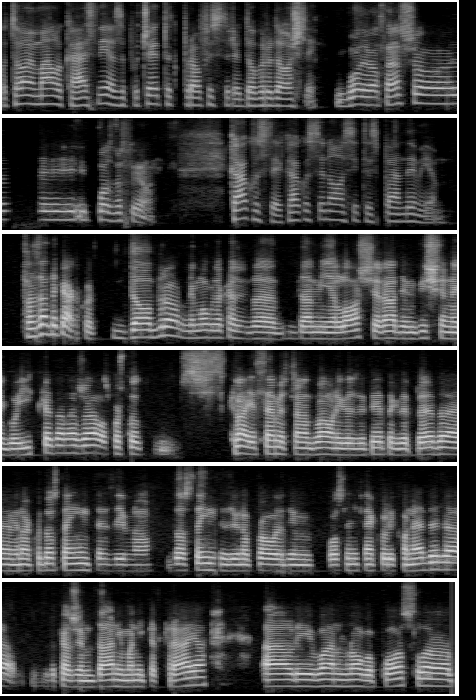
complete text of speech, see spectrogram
O tome malo kasnije, a za početak profesore, dobrodošli. Bolje vas našao i pozdrav svima. Kako ste? Kako se nosite s pandemijom? Pa znate kako, dobro, ne mogu da kažem da, da mi je loše, radim više nego ikada, nažalost, pošto kraj je semestra na dva univerziteta gde predajem, onako dosta intenzivno, dosta intenzivno provodim poslednjih nekoliko nedelja, da kažem danima nikad kraja, ali van mnogo posla,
